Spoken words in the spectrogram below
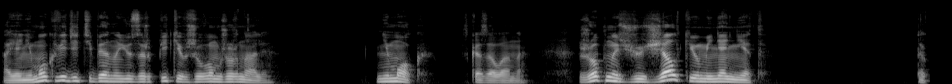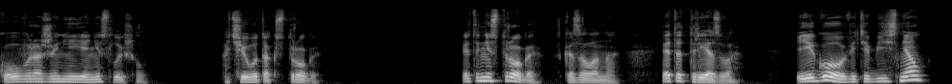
а я не мог видеть тебя на юзерпике в живом журнале?» «Не мог», — сказала она. Жопной жужжалки у меня нет. Такого выражения я не слышал. А чего так строго? Это не строго, сказала она. Это трезво. И Егова ведь объяснял,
